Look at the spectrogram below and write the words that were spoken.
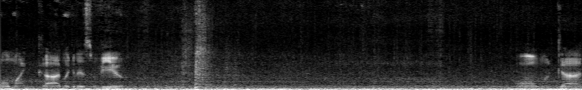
Oh my god, look at this view. Oh my god.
